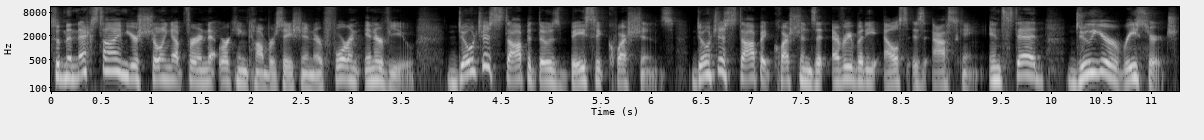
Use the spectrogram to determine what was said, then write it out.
So the next time you're showing up for a networking conversation or for an interview, don't just stop at those basic questions. Don't just stop at questions that everybody else is asking. Instead, do your research.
